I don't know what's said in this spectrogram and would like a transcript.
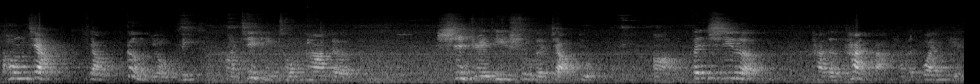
空降要更有力啊！季平从他的视觉艺术的角度啊，分析了他的看法、他的观点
